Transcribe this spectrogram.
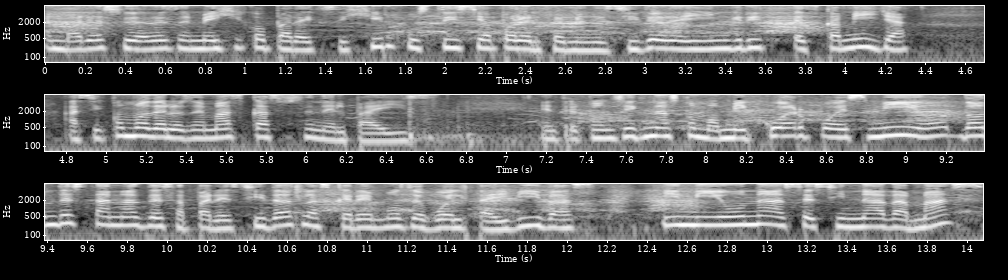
en varias ciudades de México para exigir justicia por el feminicidio de Ingrid Escamilla, así como de los demás casos en el país entre consignas como mi cuerpo es mío, ¿dónde están las desaparecidas? Las queremos de vuelta y vivas, y ni una asesinada más.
